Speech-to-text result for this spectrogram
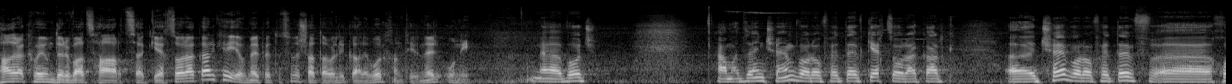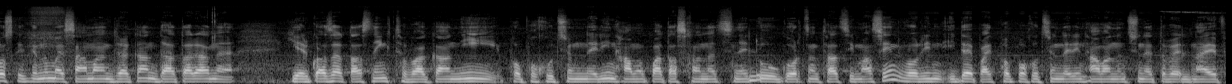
Հանրակրվեում դրված հարցը կեղծորակարգ է եւ մեր պետությունը շատ ավելի կարեւոր խնդիրներ ունի։ Ոչ համաձայն չեմ, որովհետեւ կեղծորակարգ չէ, որովհետեւ խոսքը գնում է համանդրական դատարանը 2015 թվականի փոփոխություններին համապատասխանեցնելու գործընթացի մասին, որին իդեպ այդ փոփոխություններին հավանություն է տվել նաև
